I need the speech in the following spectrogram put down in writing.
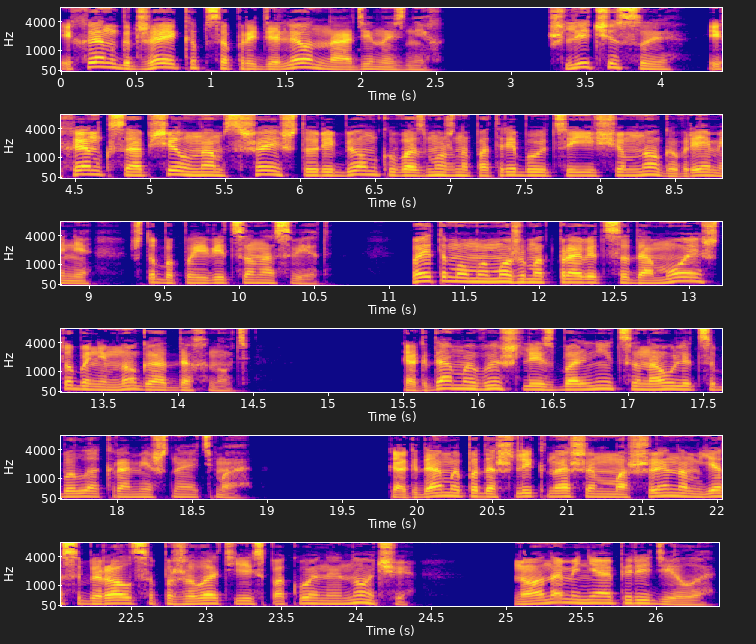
и Хэнк Джейкобс определенно один из них. Шли часы, и Хэнк сообщил нам с Шей, что ребенку, возможно, потребуется еще много времени, чтобы появиться на свет. Поэтому мы можем отправиться домой, чтобы немного отдохнуть. Когда мы вышли из больницы, на улице была кромешная тьма. Когда мы подошли к нашим машинам, я собирался пожелать ей спокойной ночи, но она меня опередила.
